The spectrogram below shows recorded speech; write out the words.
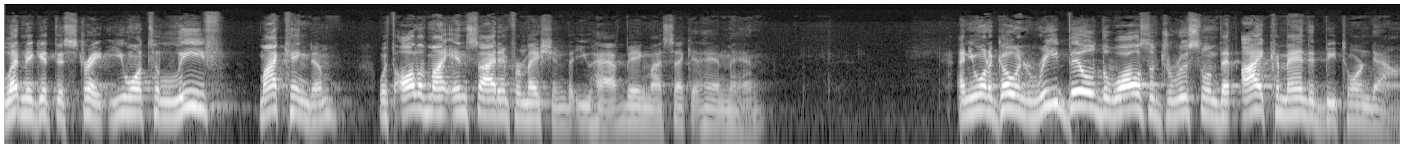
Let me get this straight. You want to leave my kingdom with all of my inside information that you have, being my second hand man. And you want to go and rebuild the walls of Jerusalem that I commanded be torn down.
